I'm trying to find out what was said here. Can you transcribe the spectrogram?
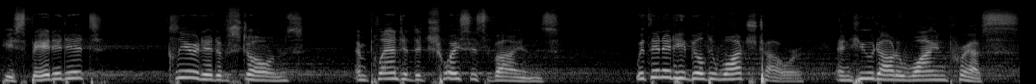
He spaded it, cleared it of stones, and planted the choicest vines. Within it, he built a watchtower and hewed out a wine press.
